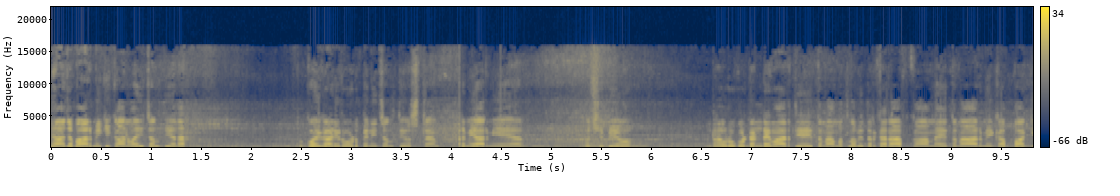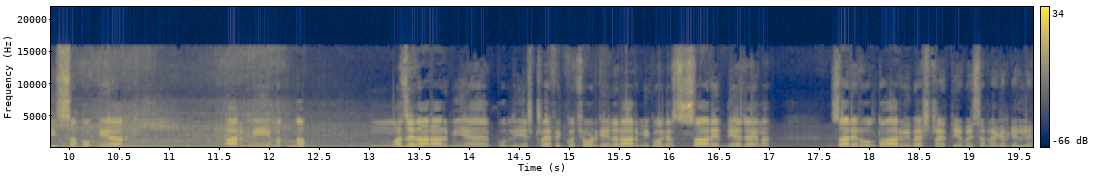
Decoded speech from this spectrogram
यहाँ जब आर्मी की कानवाई चलती है ना तो कोई गाड़ी रोड पे नहीं चलती उस टाइम आर्मी आर्मी है यार, कुछ भी हो। ड्राइवरों को डंडे मारती है, इतना मतलब इधर खराब काम है, इतना आर्मी का, बाकी सब ओके है आर्मी। आर्मी मतलब मज़ेदार आर्मी है, पुलिस ट्रैफ़िक को छोड़ के इधर आर्मी को अगर सारे दिया जाए ना, सारे रोल तो आर्मी बेस्ट रहती है भाई श्रीनगर के लिए।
